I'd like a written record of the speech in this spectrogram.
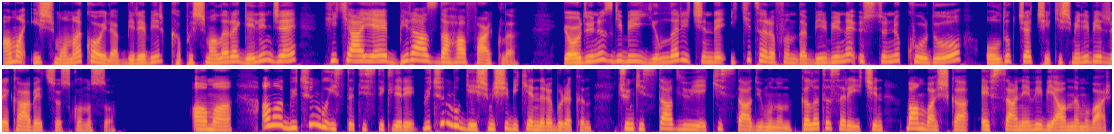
Ama iş Monaco'yla birebir kapışmalara gelince hikaye biraz daha farklı. Gördüğünüz gibi yıllar içinde iki tarafında birbirine üstünlük kurduğu oldukça çekişmeli bir rekabet söz konusu. Ama, ama bütün bu istatistikleri, bütün bu geçmişi bir kenara bırakın. Çünkü Louis II stadyumunun Galatasaray için bambaşka, efsanevi bir anlamı var.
